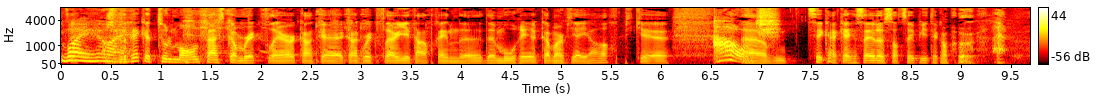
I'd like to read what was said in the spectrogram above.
Ouais, Je ouais. voudrais que tout le monde fasse comme Ric Flair quand que, quand Ric Flair il est en train de, de mourir comme un vieillard puis que euh, tu sais quand il essayait de sortir puis il était comme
